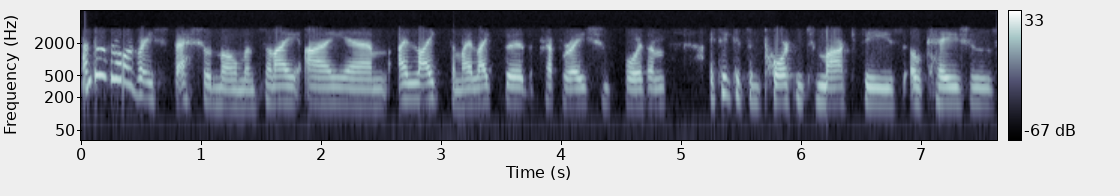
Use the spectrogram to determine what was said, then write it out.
And those are all very special moments, and I I um I like them. I like the the preparation for them. I think it's important to mark these occasions.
